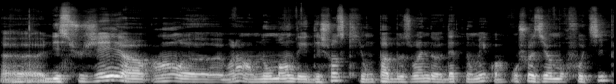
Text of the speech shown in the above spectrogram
les sujets en voilà en nommant des, des choses qui n'ont pas besoin d'être nommées quoi. On choisit un morphotype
